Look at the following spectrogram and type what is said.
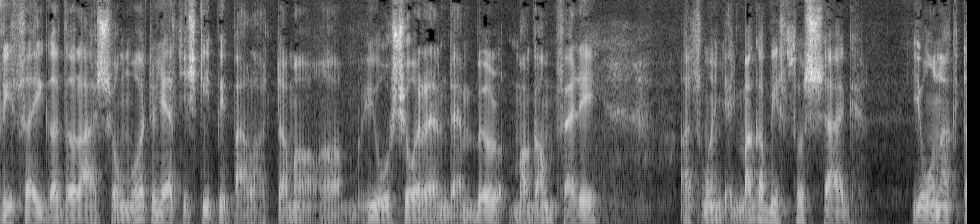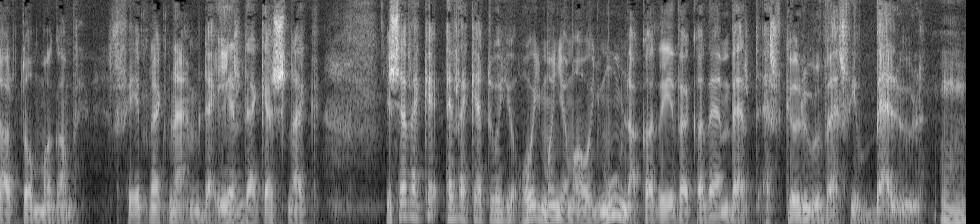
visszaigazolásom volt, hogy ezt is kipipálhattam a, a jó sorrendemből magam felé, azt mondja, hogy magabiztosság, jónak tartom magam, szépnek nem, de érdekesnek, és ezeket, ezeket hogy, hogy mondjam, ahogy múlnak az évek, az embert ezt körülveszi belül. Uh-huh.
